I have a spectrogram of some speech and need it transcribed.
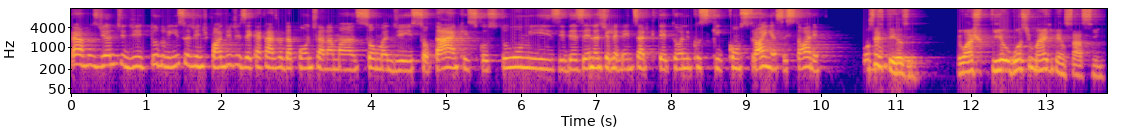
Carlos, diante de tudo isso, a gente pode dizer que a Casa da Ponte é uma soma de sotaques, costumes e dezenas de elementos arquitetônicos que constroem essa história? Com certeza. Eu acho, e eu gosto demais de pensar assim.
